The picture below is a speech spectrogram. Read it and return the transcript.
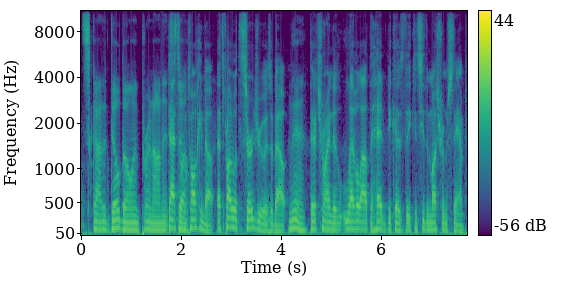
It's got a dildo imprint on it. That's still. what I'm talking about. That's probably what the surgery was about. Yeah. They're trying to level out the head because they can see the mushroom stamp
